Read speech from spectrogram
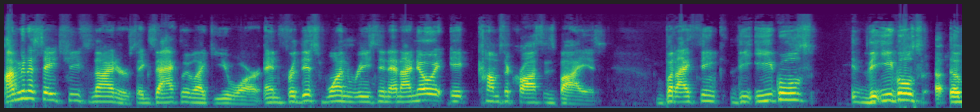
I'm going to say Chiefs Niners, exactly like you are. And for this one reason, and I know it, it comes across as biased, but I think the Eagles. The Eagles uh, uh,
